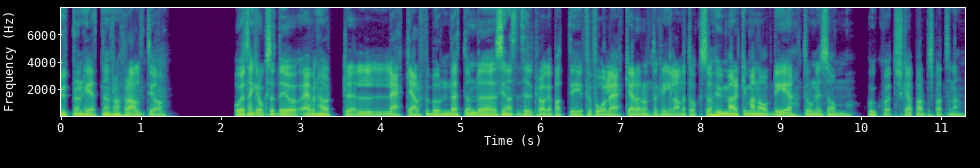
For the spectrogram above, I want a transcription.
utbrändheten framför allt. Ja. Och jag tänker också att vi har även hört eh, Läkarförbundet under senaste tid klaga på att det är för få läkare runt omkring i landet också. Hur märker man av det, tror ni, som sjuksköterska på arbetsplatserna?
